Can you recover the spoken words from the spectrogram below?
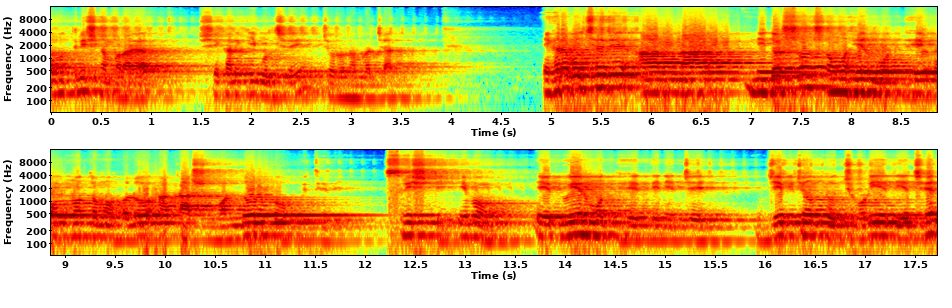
উনত্রিশ নম্বর আয়াত, সেখানে কি বলছে? চলুন আমরা জানি। এখানে বলছে যে, আর তার নিদর্শন সমূহের মধ্যে অন্যতম হলো আকাশ মণ্ডল ও পৃথিবী সৃষ্টি এবং এ দুয়ের মধ্যে তিনি যে জীবজন্তু ছড়িয়ে দিয়েছেন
